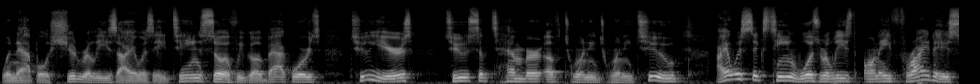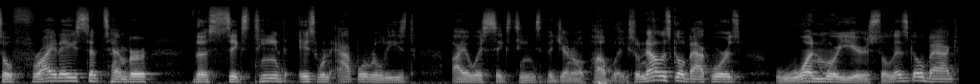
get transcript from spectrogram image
when Apple should release iOS 18. So if we go backwards two years to September of 2022, iOS 16 was released on a Friday. So Friday, September the 16th is when Apple released iOS 16 to the general public. So now let's go backwards one more year. So let's go back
